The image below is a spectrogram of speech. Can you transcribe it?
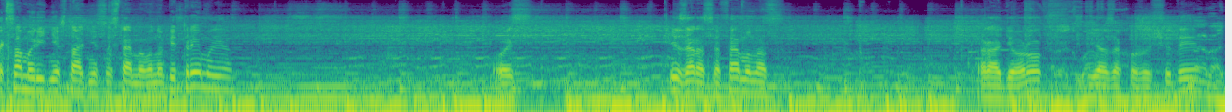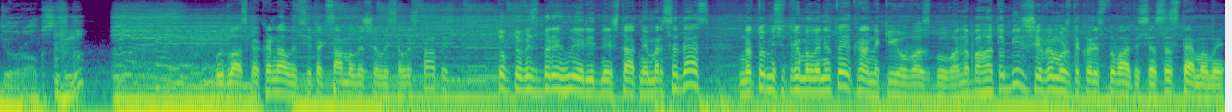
Так само рідні штатні системи воно підтримує. Ось. І зараз FM у нас. Радіо Рокс. Я заходжу сюди. Радіо Рокс. Будь ласка, канали всі так само лишилися листатись. Тобто ви зберегли рідний штатний Мерседес, натомість отримали не той екран, який у вас був, а набагато більший. Ви можете користуватися системами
